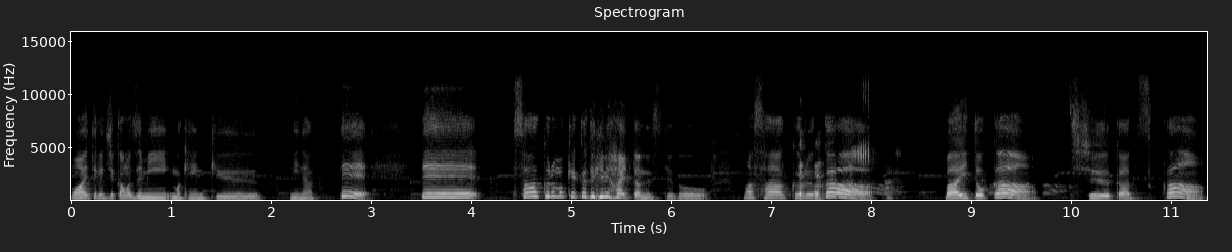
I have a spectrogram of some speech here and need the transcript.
空いてる時間はゼミ、まあ、研究になってでサークルも結果的に入ったんですけど、まあ、サークルか バイトか就活か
